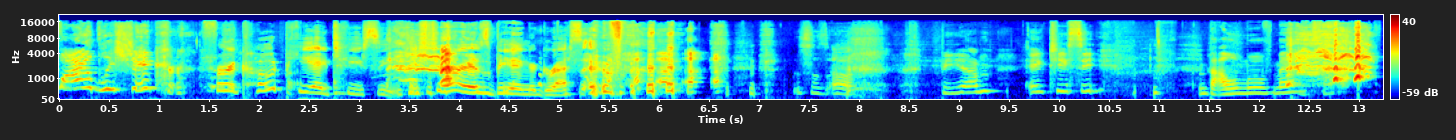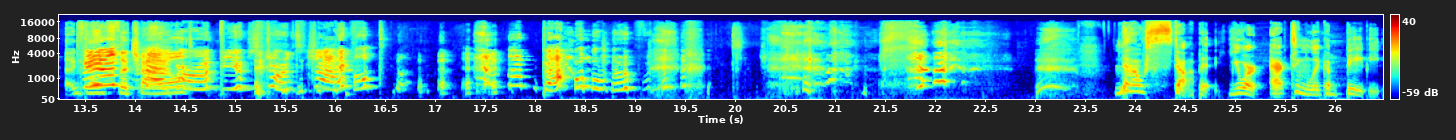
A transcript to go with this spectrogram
wildly shake her. For a code PATC, he sure is being aggressive. This is uh BM ATC. Bowel movement against the child. Or abuse towards child. Not bowel movement. Now stop it. You are acting like a baby.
